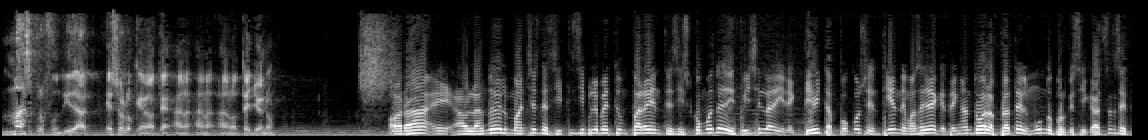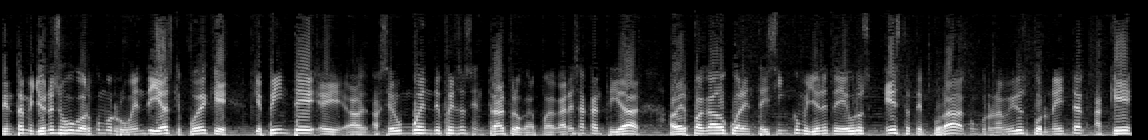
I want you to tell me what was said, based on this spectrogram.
más profundidad. Eso es lo que anoté, yo, ¿no? Ahora, eh, hablando del Manchester City, simplemente un paréntesis. ¿Cómo es de difícil la directiva y tampoco se entiende, más allá de que tengan toda la plata del mundo? Porque si gastan 70 millones un jugador como Rubén Díaz, que puede que, que pinte eh, a, hacer un buen defensa central, pero pagar esa cantidad, haber pagado 45 millones de euros esta temporada con coronavirus por Nathan Ake,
